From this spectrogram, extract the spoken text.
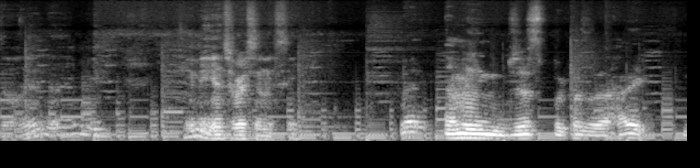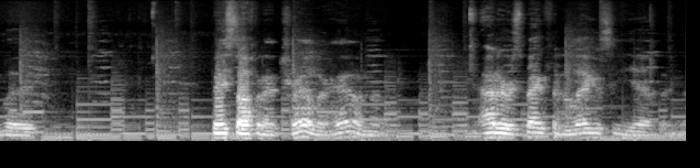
so it, it'll be- it'll be interesting to see. I mean, just because of the hype, but based off of that trailer, hell no. Out of respect for the legacy, yeah, but no.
